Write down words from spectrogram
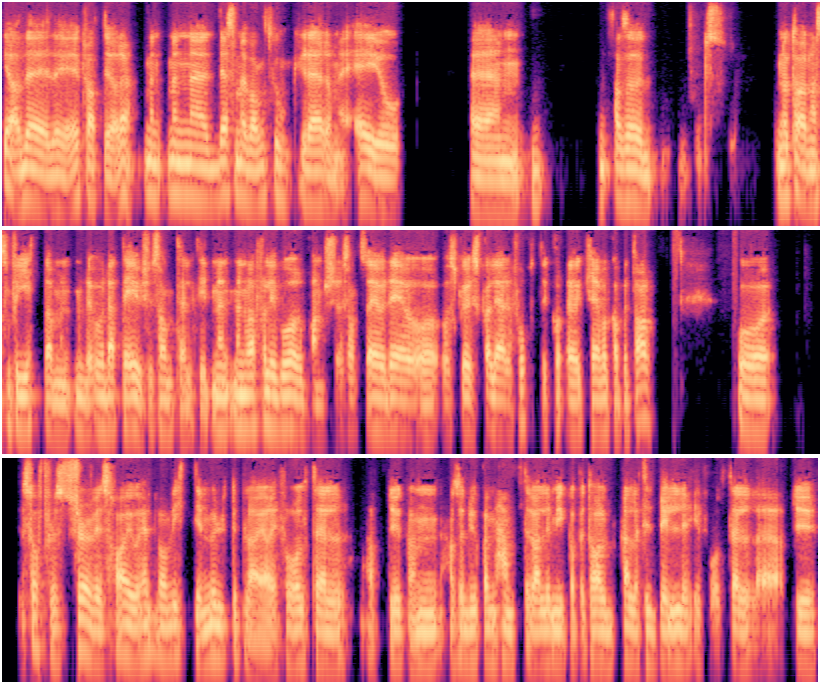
Ja, det, det, er klart det gjør det. Men, men, eh, det som er vanskelig å konkurrere med, er jo um, Altså, nå tar jeg nesten for gitt, men, og dette er jo ikke sant hele tiden, men, men i hvert fall i vår bransje sant, så er jo det å, å skalere fort det eh, krever kapital. Og software service har jo helt vanvittig multiplier i forhold til at du kan, altså du kan hente veldig mye kapital relativt billig i forhold til at du,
